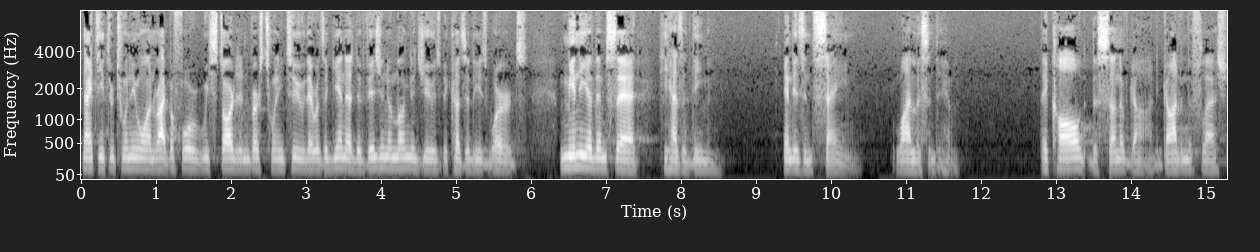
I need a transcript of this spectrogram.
19 through 21, right before we started in verse 22, there was again a division among the Jews because of these words. Many of them said, he has a demon and is insane. Why listen to him? They called the Son of God, God in the flesh.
